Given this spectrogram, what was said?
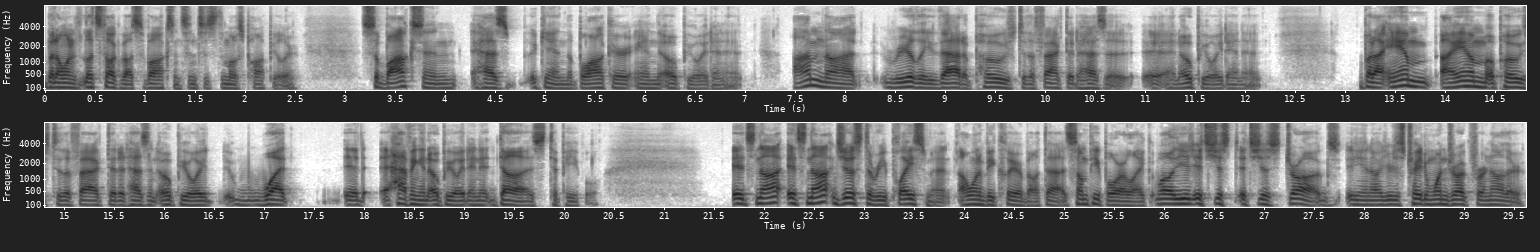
But I want to, let's talk about Suboxone since it's the most popular. Suboxone has again the blocker and the opioid in it. I'm not really that opposed to the fact that it has a an opioid in it, but I am I am opposed to the fact that it has an opioid. What it having an opioid in it does to people. It's not it's not just a replacement. I want to be clear about that. Some people are like, well, it's just it's just drugs. You know, you're just trading one drug for another.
